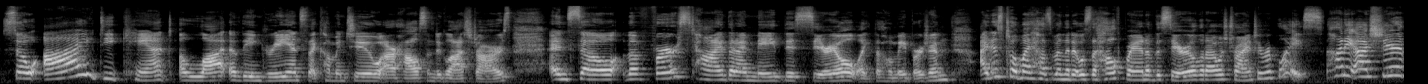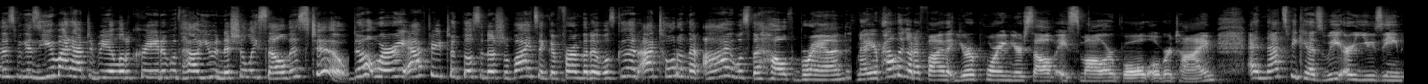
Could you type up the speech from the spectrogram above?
So I decant a lot of the ingredients that come into our house into glass jars. And so the first time that I made this cereal, like the homemade version, I just told my husband that it was the health brand of the cereal that I was trying to replace. Honey, I share this because you might have to be a little creative with how you initially sell this too. Don't worry, after he took those initial bites and confirmed that it was good, I told him that I was the health brand. Now you're probably gonna find that you're pouring yourself a smaller bowl over time, and that's because we are using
